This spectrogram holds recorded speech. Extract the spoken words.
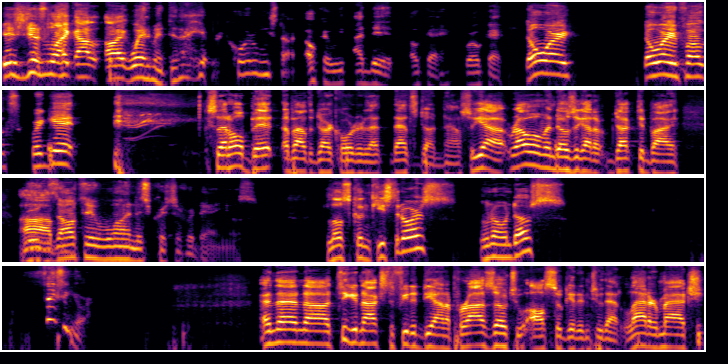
It's just like I like. Wait a minute. Did I hit record when we start? Okay, we. I did. Okay, we're okay. Don't worry. Don't worry, folks. We're good. So that whole bit about the Dark Order that that's done now. So yeah, Raul Mendoza got abducted by The um, exalted one is Christopher Daniels. Los Conquistadores, uno and dos, Si, senor. And then uh, Tegan Nox defeated Deonna Purrazzo to also get into that ladder match.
